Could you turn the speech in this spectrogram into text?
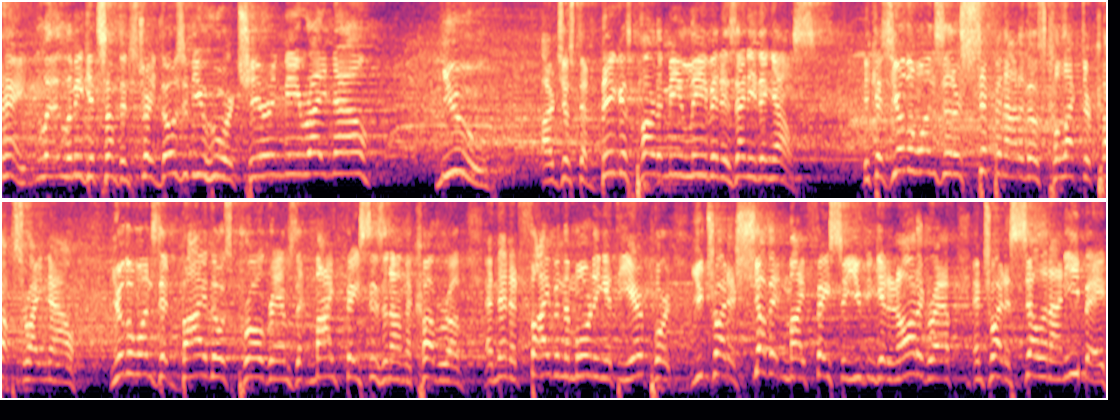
hey, let, let me get something straight. Those of you who are cheering me right now, you are just the biggest part of me leaving as anything else. Because you're the ones that are sipping out of those collector cups right now. You're the ones that buy those programs that my face isn't on the cover of. And then at 5 in the morning at the airport, you try to shove it in my face so you can get an autograph and try to sell it on eBay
